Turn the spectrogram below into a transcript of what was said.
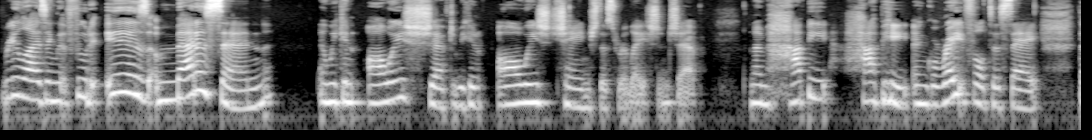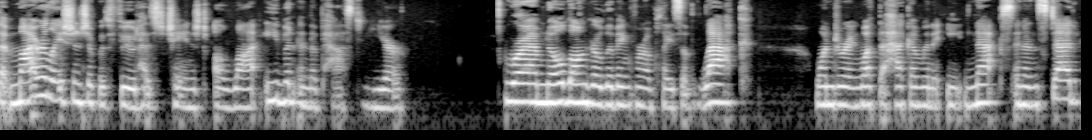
realizing that food is medicine and we can always shift, we can always change this relationship. And I'm happy, happy, and grateful to say that my relationship with food has changed a lot, even in the past year, where I'm no longer living from a place of lack, wondering what the heck I'm going to eat next. And instead,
